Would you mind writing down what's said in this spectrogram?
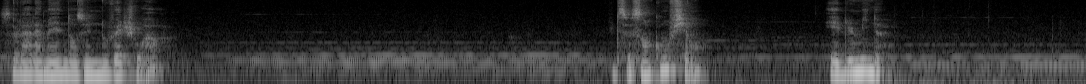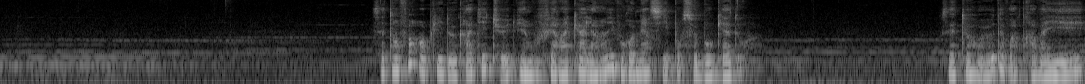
Cela l'amène dans une nouvelle joie. Il se sent confiant et lumineux. Cet enfant rempli de gratitude vient vous faire un câlin et vous remercier pour ce beau cadeau. Vous êtes heureux d'avoir travaillé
